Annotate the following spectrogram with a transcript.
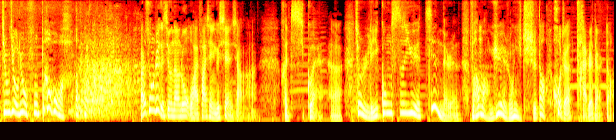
九九六福报啊！而从这个新闻当中，我还发现一个现象啊，很奇怪啊，就是离公司越近的人，往往越容易迟到或者踩着点到，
